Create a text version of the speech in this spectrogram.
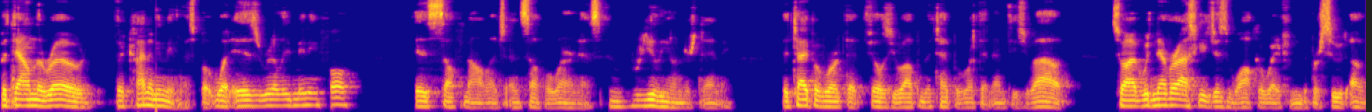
But down the road, they're kind of meaningless. But what is really meaningful is self knowledge and self awareness and really understanding the type of work that fills you up and the type of work that empties you out. So I would never ask you to just walk away from the pursuit of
